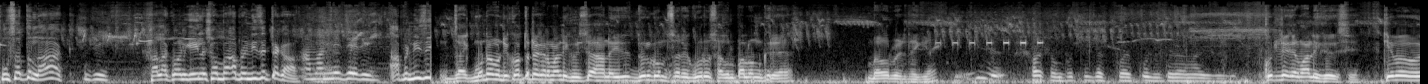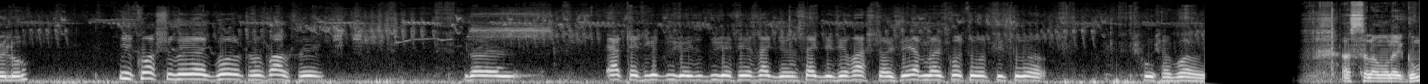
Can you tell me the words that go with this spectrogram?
পঁচাত্তর লাখ? জি। খালা কোন গেলে সম্ভব? আপনার নিজের টাকা? আমার নিজেরই। আপনি নিজে যাক মোটামুটি কত টাকার মালিক হয়েছে এখন এই দুর্গম সরে গরু ছাগল পালন করে বাবার বাড়ি থেকে। ছয় সম্পত্তি কোটি টাকা মারি কোটি টাকার মালিক হয়েছে কীভাবে হইল? কি কষ্ট করে গরু ঠোর পালছে? একটা থেকে দুইটা হয়েছে, দুইটা থেকে হয়েছে থেকে পাঁচটা হয়েছে, আমরা করতে করতে তো সংসার বড় আসসালামু আলাইকুম।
